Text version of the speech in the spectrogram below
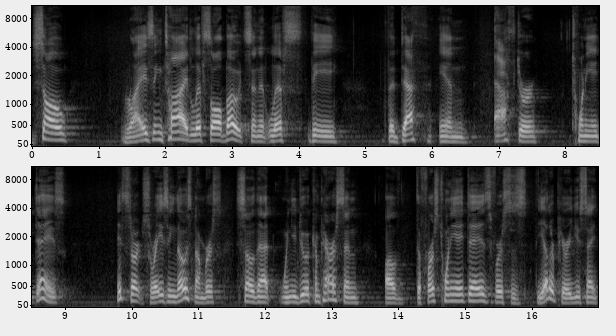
So, rising tide lifts all boats, and it lifts the, the death in after 28 days. It starts raising those numbers so that when you do a comparison of the first 28 days versus the other period, you say,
